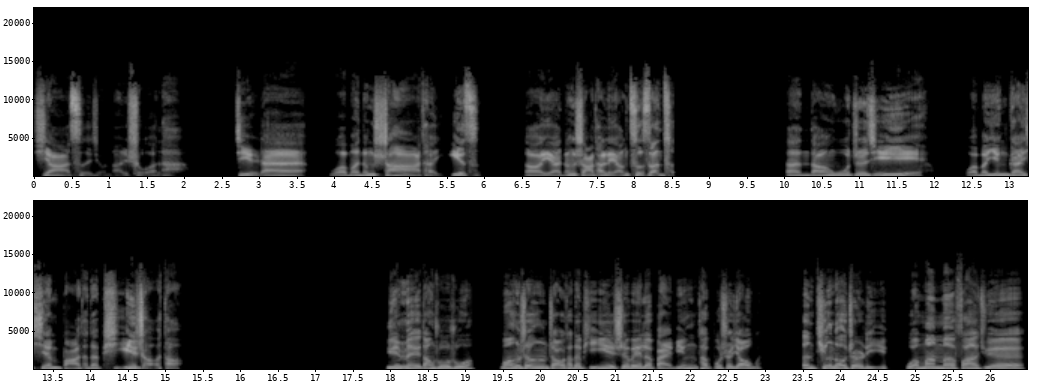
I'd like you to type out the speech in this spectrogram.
下次就难说了。既然我们能杀他一次，那也能杀他两次、三次。但当务之急，我们应该先把他的皮找到。”云美当初说。王生找他的皮是为了摆明他不是妖怪，但听到这里，我慢慢发觉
